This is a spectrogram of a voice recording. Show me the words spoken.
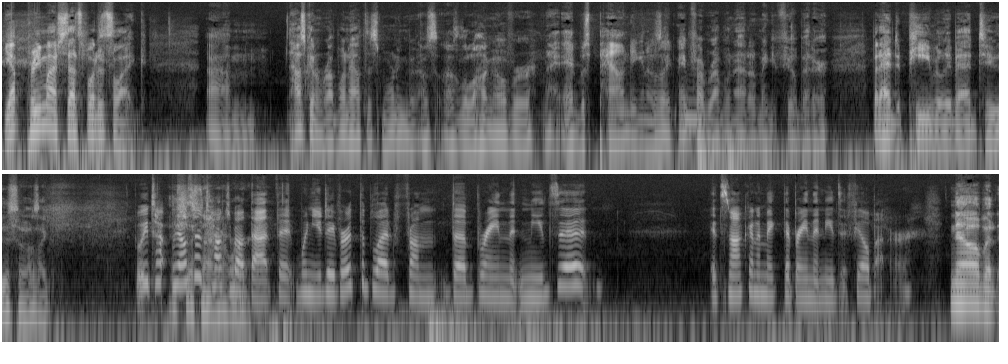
Yep, pretty much that's what it's like. Um, I was gonna rub one out this morning, but I was I was a little hungover. My head was pounding, and I was like, maybe if I mm. rub one out, it'll make it feel better. But I had to pee really bad too, so I was like, but we ta- we also talked about work. that that when you divert the blood from the brain that needs it, it's not going to make the brain that needs it feel better. no, but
